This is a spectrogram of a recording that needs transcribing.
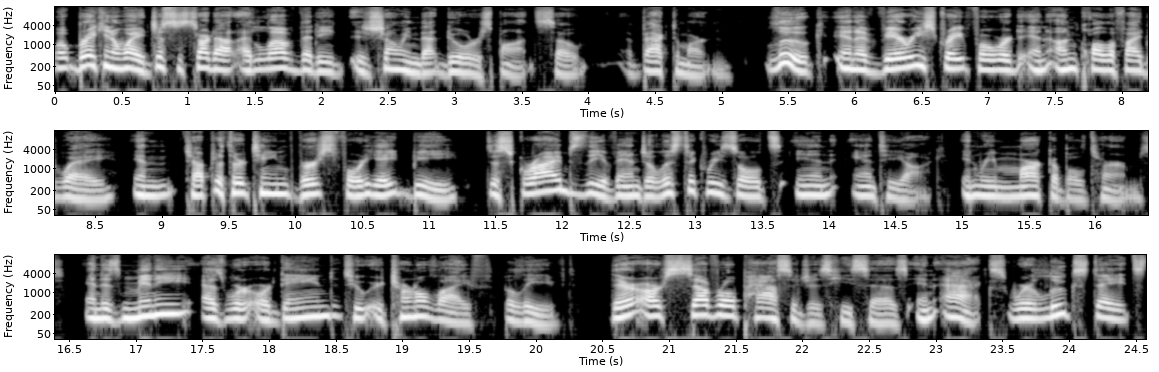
Well, breaking away, just to start out, I love that he is showing that dual response. So uh, back to Martin. Luke, in a very straightforward and unqualified way, in chapter 13, verse 48b, describes the evangelistic results in Antioch in remarkable terms. And as many as were ordained to eternal life believed. There are several passages, he says, in Acts where Luke states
